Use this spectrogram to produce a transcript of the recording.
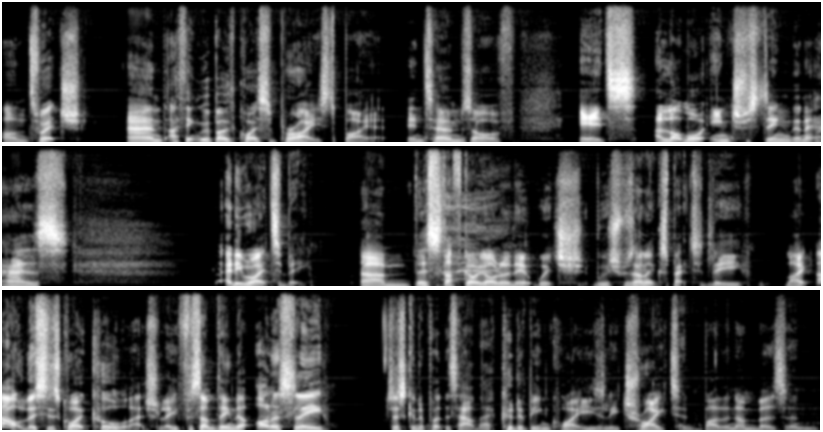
on Twitch, and I think we're both quite surprised by it in terms of it's a lot more interesting than it has any right to be. Um, there's stuff going on in it which which was unexpectedly like, oh, this is quite cool actually for something that honestly, just going to put this out there, could have been quite easily tritoned by the numbers and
